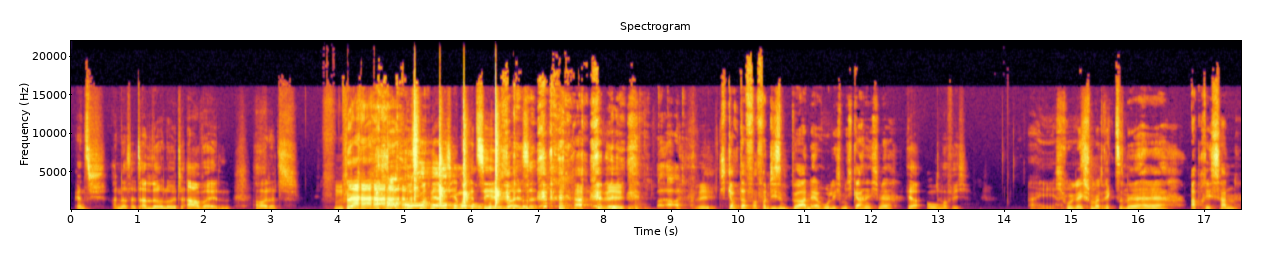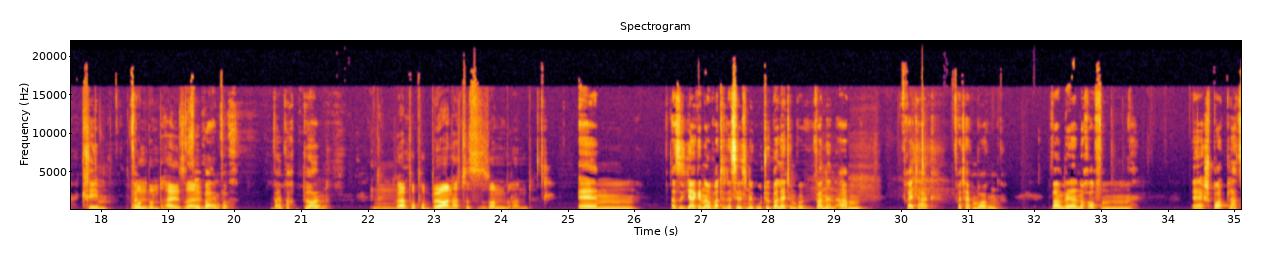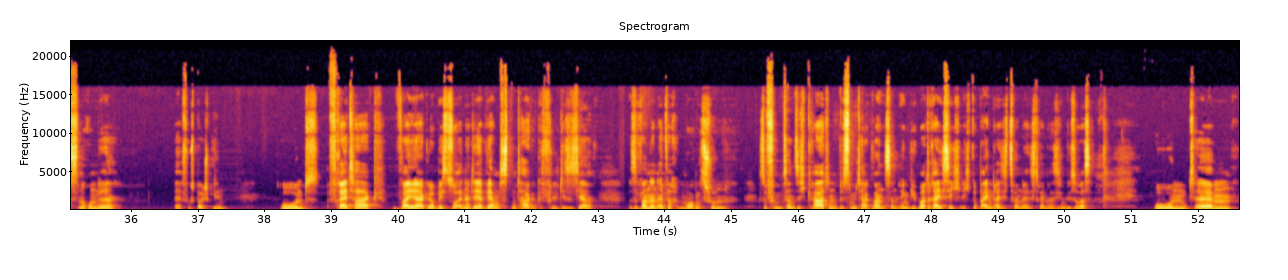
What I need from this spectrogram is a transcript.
ganz anders als andere Leute arbeiten. Aber das muss man ja nicht immer erzählen, weißt du? Wild, wild. Ich glaube, von diesem Burn erhole ich mich gar nicht mehr. Ja, Oh. hoffe ich. Ei, Ich hole gleich schon mal direkt so eine äh, Après-Sun-Creme. Rund und Weil heilsam. war einfach, war einfach Burn. Hm. Apropos Burn, hast du das Sonnenbrand? Ähm, also ja, genau, warte, das ist eine gute Überleitung, weil wir waren dann am Freitag, Freitagmorgen, waren wir dann noch auf dem äh, Sportplatz eine Runde äh, Fußball spielen. Und Freitag war ja, glaube ich, so einer der wärmsten Tage gefühlt dieses Jahr. Also waren dann einfach morgens schon so 25 Grad und bis Mittag waren es dann irgendwie über 30, ich glaube 31, 32, 33, irgendwie sowas. Und ähm,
